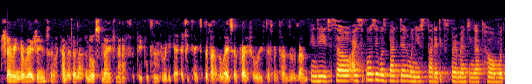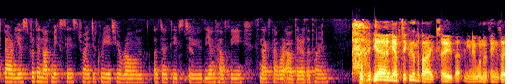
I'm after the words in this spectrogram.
sharing their regimes. So we're kind of in an awesome age now for people to really get educated about the way to approach all these different kinds of events. Indeed. So I suppose it was back then when you started experimenting at home with various fruit and nut mixes, trying to create your own alternatives to the unhealthy snacks that were out there at the time? yeah, yeah, particularly on the bike. So that you know, one of the things I,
